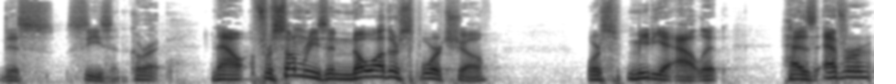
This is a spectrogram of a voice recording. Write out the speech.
this season. Correct. Now, for some reason, no other sports show or media outlet has ever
